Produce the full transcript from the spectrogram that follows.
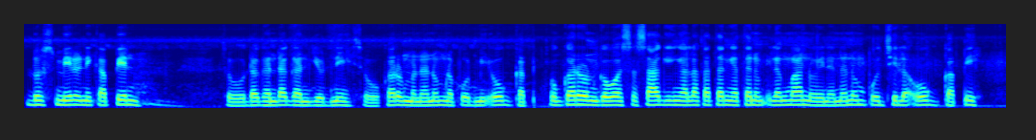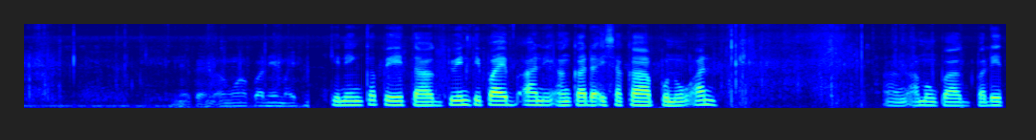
2,000 ni kapin. So daghan-daghan gyud ni. So karon mananom na pod mi og kape. Og karon gawas sa saging nga lakatan nga tanom ilang manoy nananom pod sila og kape. Kining kape tag 25 ani ang kada isa ka punuan. Ang among pagpalit.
